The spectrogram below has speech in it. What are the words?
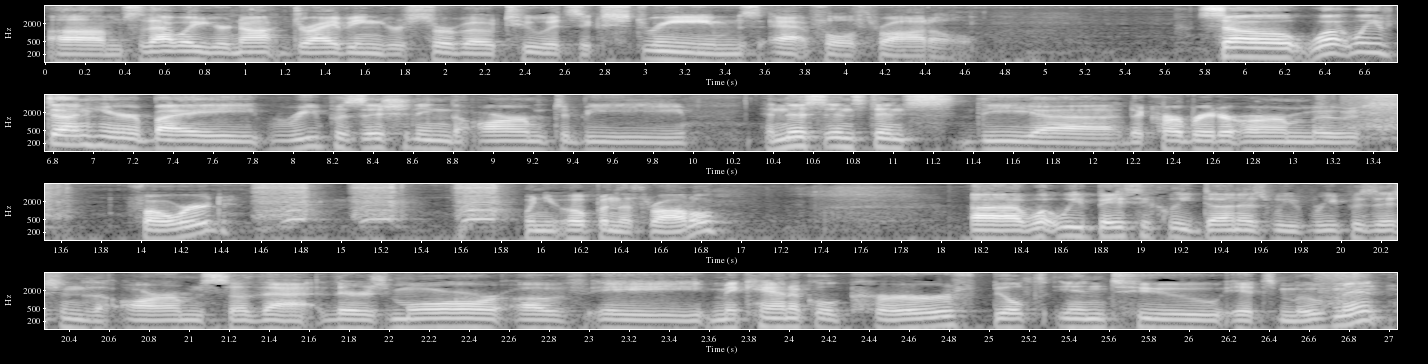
Um, so that way you're not driving your servo to its extremes at full throttle. So what we've done here by repositioning the arm to be, in this instance, the uh, the carburetor arm moves forward when you open the throttle. Uh, what we've basically done is we've repositioned the arm so that there's more of a mechanical curve built into its movement.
